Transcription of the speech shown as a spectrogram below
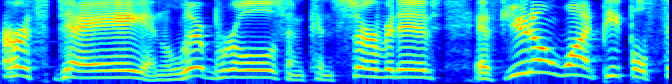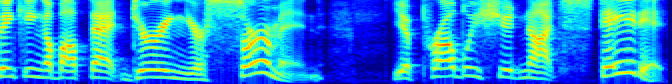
Earth Day and liberals and conservatives, if you don't want people thinking about that during your sermon, you probably should not state it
